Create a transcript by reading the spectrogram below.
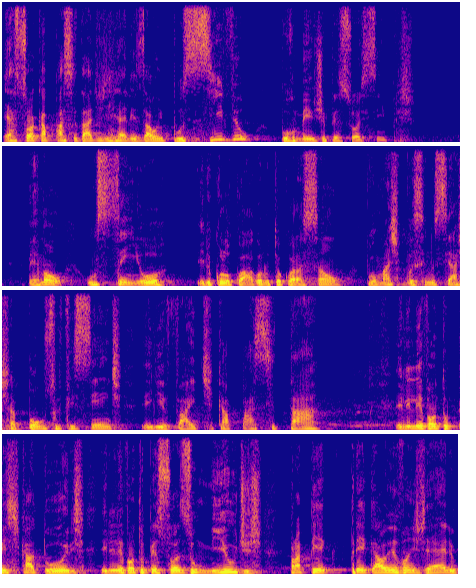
É a sua capacidade de realizar o impossível por meio de pessoas simples. Meu irmão, o Senhor ele colocou água no teu coração, por mais que você não se acha bom o suficiente, Ele vai te capacitar. Ele levantou pescadores, ele levantou pessoas humildes para pregar o evangelho.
